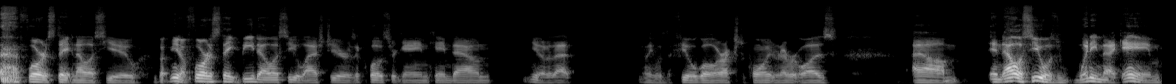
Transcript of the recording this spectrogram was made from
Florida State and LSU. But you know Florida State beat LSU last year. It was a closer game. Came down you know to that I think it was a field goal or extra point, whatever it was. Um, and LSU was winning that game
